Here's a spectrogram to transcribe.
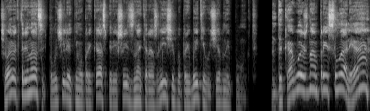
Человек 13 получили от него приказ перешить знаки различия по прибытии в учебный пункт. «Да кого же нам прислали, а?»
